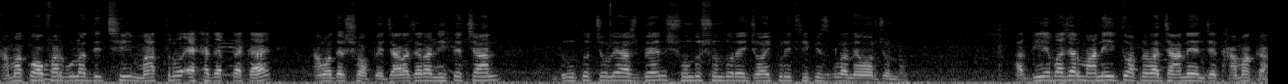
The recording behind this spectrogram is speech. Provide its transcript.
ধামাকা অফারগুলো দিচ্ছি মাত্র এক হাজার টাকায় আমাদের শপে। যারা যারা নিতে চান, দ্রুত চলে আসবেন সুন্দর সুন্দর এই জয়পুরি থ্রি পিসগুলো নেওয়ার জন্য। আর বিয়ে বাজার মানেই তো আপনারা জানেন যে ধামাকা।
